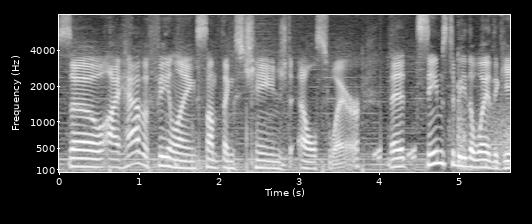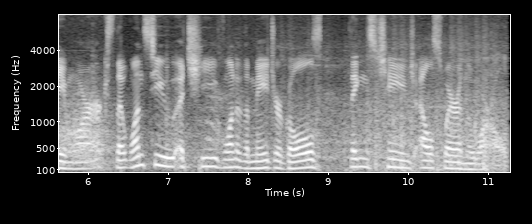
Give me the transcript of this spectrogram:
So I have a feeling something's changed elsewhere. That seems to be the way the game works. That once you achieve one of the major goals, things change elsewhere in the world.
